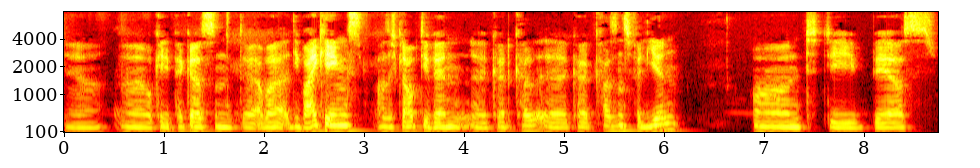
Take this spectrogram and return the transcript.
Ja, äh, okay, die Packers sind, äh, aber die Vikings, also ich glaube, die werden äh, Kurt, äh, Kurt Cousins verlieren und die Bears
